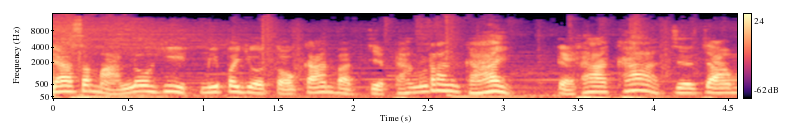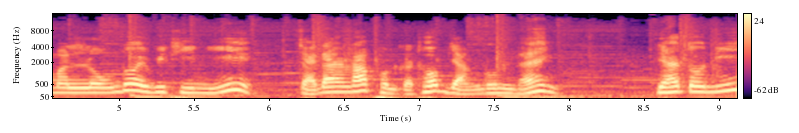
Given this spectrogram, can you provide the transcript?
ยาสมานโลหิตมีประโยชน์ต่อการบาดเจ็บทั้งร่างกาย แต่ถ้าฆ่าเจือจางมันลงด้วยวิธีนี้ จะได้รับผลกระทบอย่างรุนแรง ยาตัวนี้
